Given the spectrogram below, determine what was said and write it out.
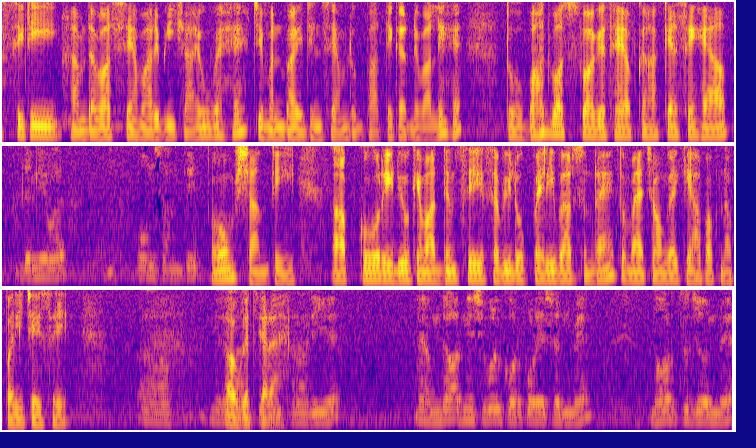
सिटी अहमदाबाद से हमारे बीच आए हुए हैं चिमन भाई जिनसे हम लोग बातें करने वाले हैं। तो बहुत बहुत स्वागत है आपका। कैसे हैं आप? धन्यवाद। ओम शांति। ओम शांति। आपको रेडियो के माध्यम से सभी लोग पहली बार सुन रहे हैं तो मैं चाहूँगा कि आप अपना परिचय से अवगत कराएँ। है। मैं अहमदाबाद म्यूनसिपल कॉरपोरेशन में नॉर्थ जोन में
